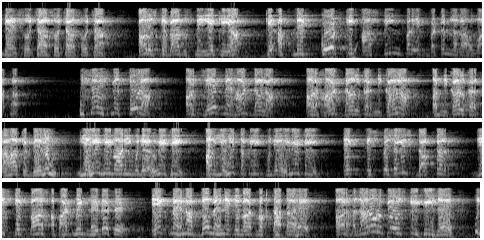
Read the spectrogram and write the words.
نے سوچا سوچا سوچا۔ اور اس کے بعد اس نے یہ کیا کہ اپنے کوٹ کی آستین پر ایک بٹن لگا ہوا تھا۔ اسے اس نے توڑا اور جیب میں ہاتھ ڈالا اور ہاتھ ڈال کر نکالا اور نکال کر کہا کہ بیگم، یہی بیماری مجھے ہوئی تھی اور یہی تکلیف مجھے ہوئی تھی۔ ایک اسپیشلسٹ ڈاکٹر جس کے پاس اپارٹمنٹ لینے سے ایک مہینہ، دو مہینے کے بعد وقت آتا ہے اور ہزاروں روپے اس کی فیس ہے۔ اس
